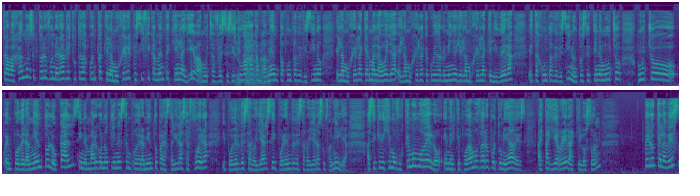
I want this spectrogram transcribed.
trabajando en sectores vulnerables, tú te das cuenta que la mujer específicamente es quien la lleva muchas veces. Si Sí, tú vas claro, a campamentos, a juntas de vecinos, es la mujer la que arma la olla, es la mujer la que cuida a los niños y es la mujer la que lidera estas juntas de vecinos. Entonces tiene mucho, mucho empoderamiento local, sin embargo no tiene ese empoderamiento para salir hacia afuera y poder desarrollarse y por ende desarrollar a su familia. Así que dijimos, busquemos un modelo en el que podamos dar oportunidades a estas guerreras que lo son, pero que a la vez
